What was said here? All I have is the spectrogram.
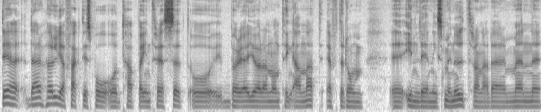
det, där höll jag faktiskt på att tappa intresset och börja göra någonting annat efter de eh, inledningsminuterna där men eh,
